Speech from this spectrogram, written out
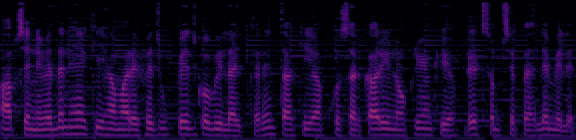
आपसे निवेदन है कि हमारे फेसबुक पेज को भी लाइक करें ताकि आपको सरकारी नौकरियों की अपडेट सबसे पहले मिले।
